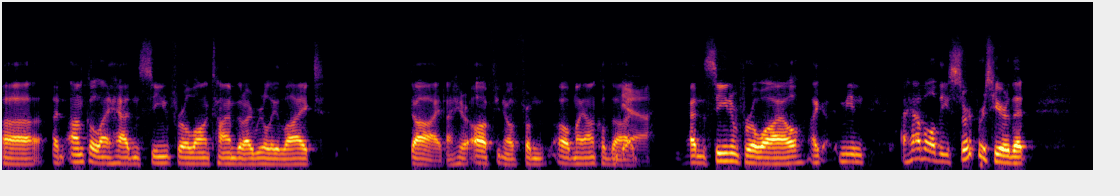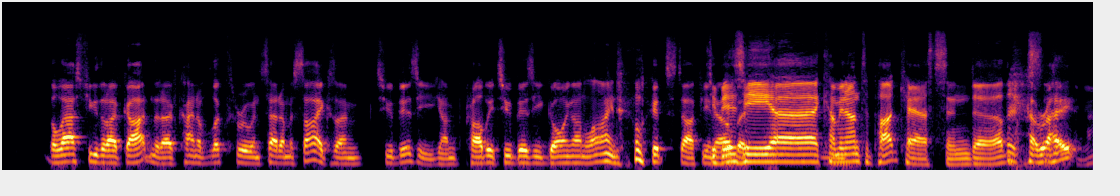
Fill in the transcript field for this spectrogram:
uh, an uncle I hadn't seen for a long time that I really liked died. I hear, oh, you know, from oh, my uncle died. Yeah. hadn't seen him for a while. I, I mean, I have all these surfers here that the last few that I've gotten that I've kind of looked through and set them aside because I'm too busy. I'm probably too busy going online to look at stuff. You Too know, but- busy uh, coming on to podcasts and uh, other. Yeah, stuff, right. you know?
